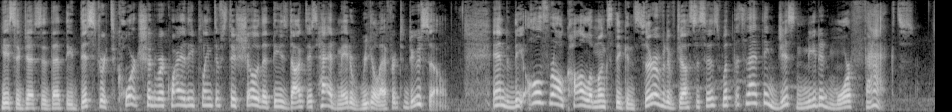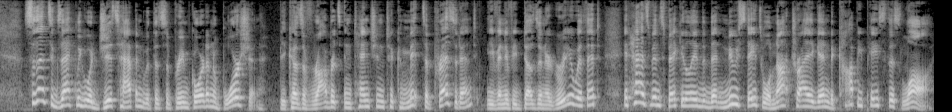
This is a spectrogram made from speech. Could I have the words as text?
He suggested that the district court should require the plaintiffs to show that these doctors had made a real effort to do so. And the overall call amongst the conservative justices was that they just needed more facts. So that's exactly what just happened with the Supreme Court on abortion. Because of Roberts' intention to commit to precedent, even if he doesn't agree with it, it has been speculated that new states will not try again to copy paste this law,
